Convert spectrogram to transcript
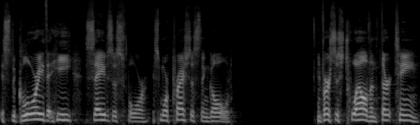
It's the glory that He saves us for. It's more precious than gold. In verses 12 and 13,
